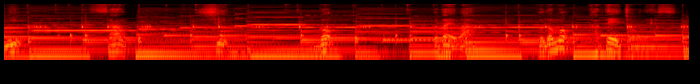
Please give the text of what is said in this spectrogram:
2 3 4 5答えは子ども家庭庁です。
